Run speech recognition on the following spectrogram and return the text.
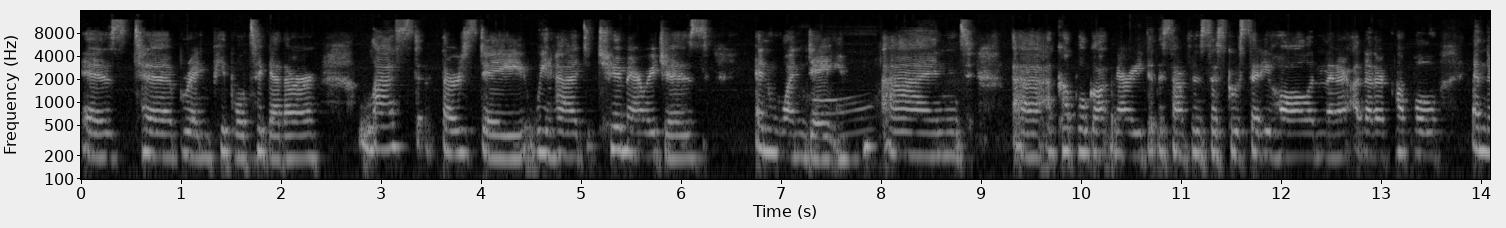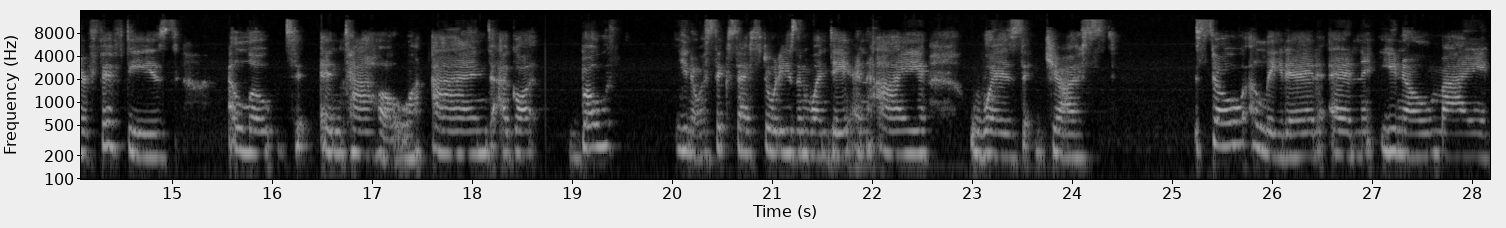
is to bring people together. Last Thursday, we had two marriages in one day. And uh, a couple got married at the San Francisco City Hall, and then another couple in their 50s eloped in Tahoe. And I got both, you know, success stories in one day, and I was just so elated and you know my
